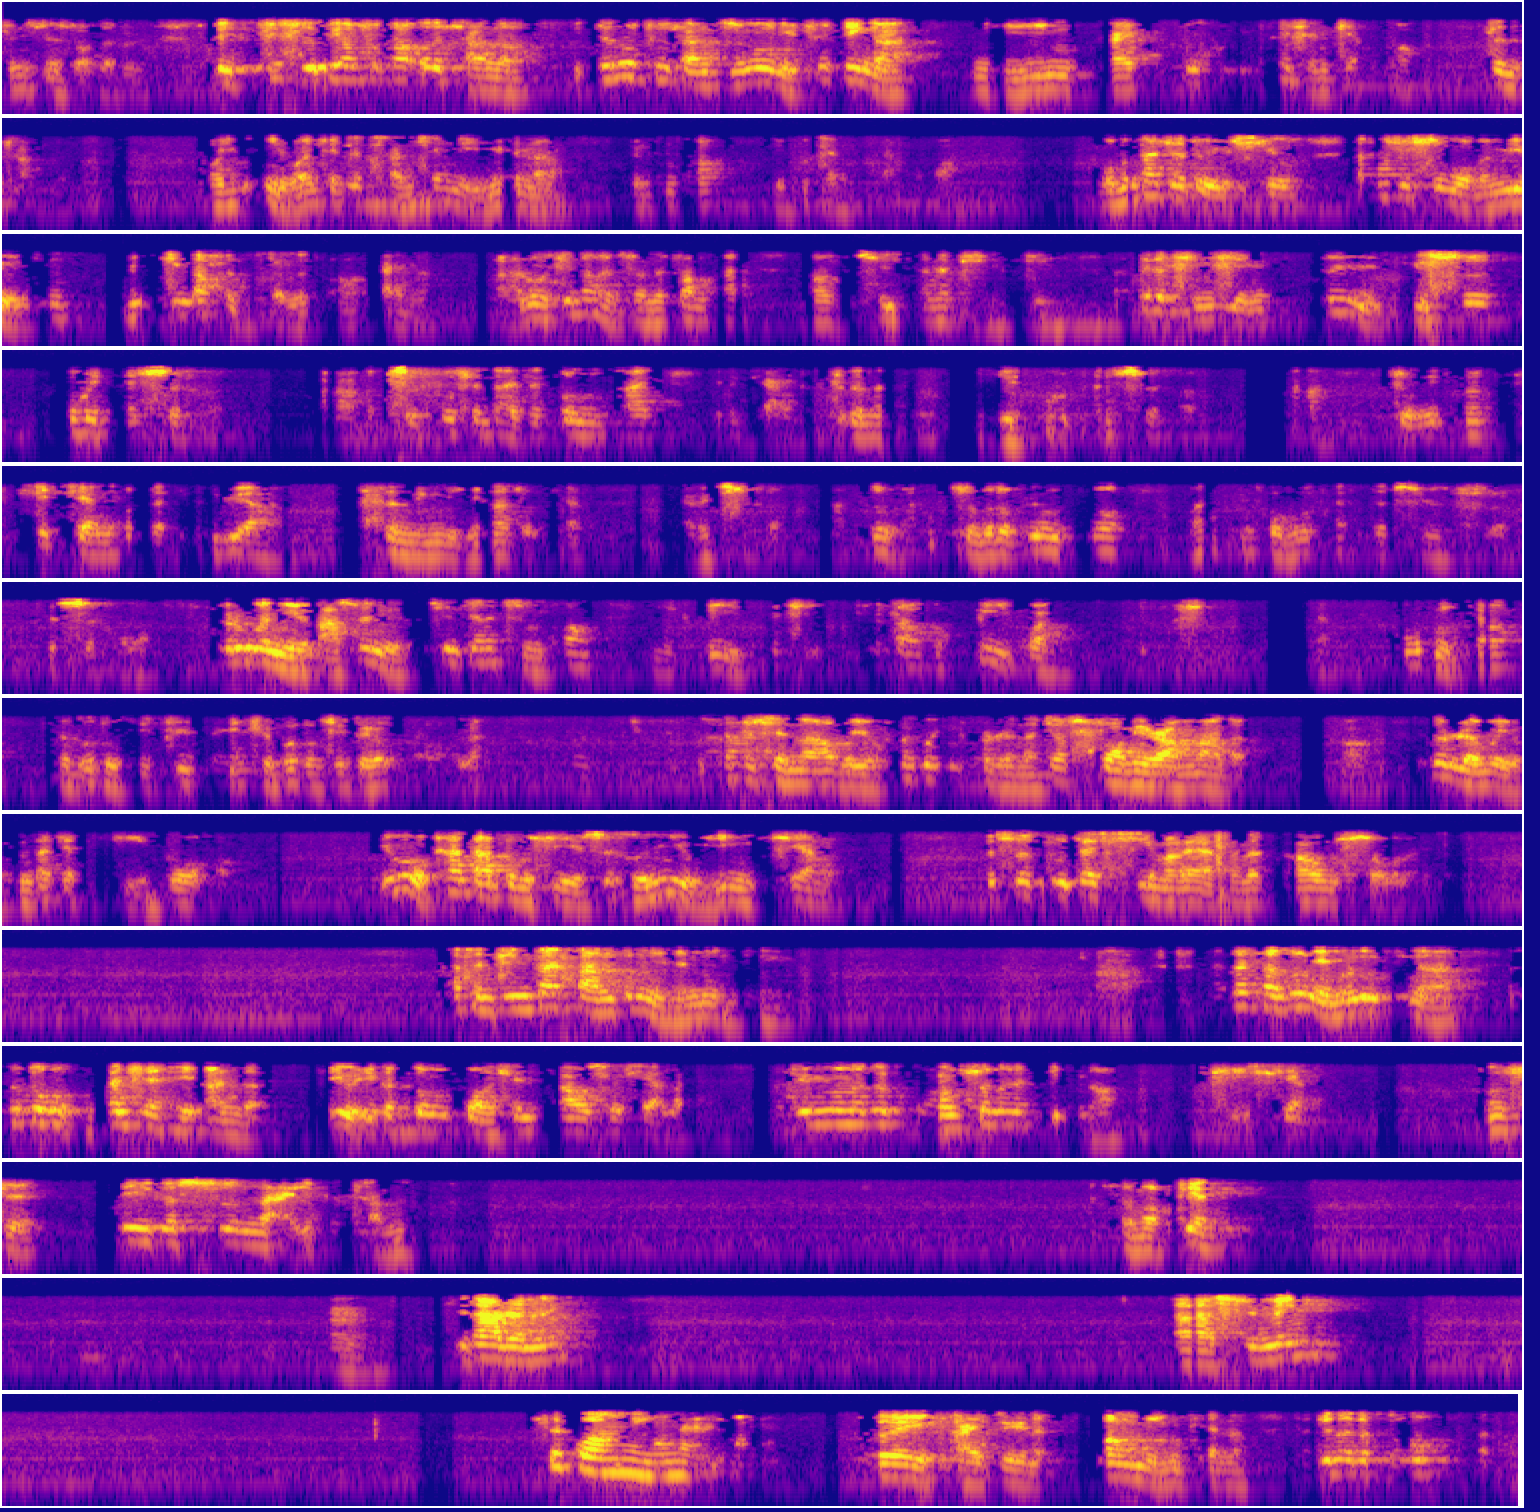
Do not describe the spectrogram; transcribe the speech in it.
平行锁的。所以其实不要说到二场了，你真入出场之后，你确定啊，你应该不会太想讲话，正常。我因为你完全在长线里面呢，你不道你不想讲话。我们大家都有修，但其实我们没有进，没进到很深的状态呢。啊如果进到很深的状态，然后是一样的情形，这个情形对于女士不会太适合啊，持妇现在在动态讲这个呢，也不太适合啊，做一个一天或者一个月啊，森林里面那种这样来适合，是吧？什么都不用做，完全投入在这个休息就适合了。如果你打算有现在的情况，你可以自己制造个闭关，不过你要。很多东西具备，全部东西都有了。那之前呢，我有看过一个人呢，叫 Swami Rama 的啊，这个人我有跟大家提过，因为我看他东西也是很有印象，就是住在喜马拉雅山的高手了。他曾经在山洞里面录音，啊，在山洞里面录音啊，这个洞完全黑暗的，只有一个洞光线照射下来，就用那个光顺那个顶啊取像。同学，第一个是哪一个场景？什么片？嗯，其他人呢？啊，徐明。是光明的。对，猜对了，光明片呢，就那个光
